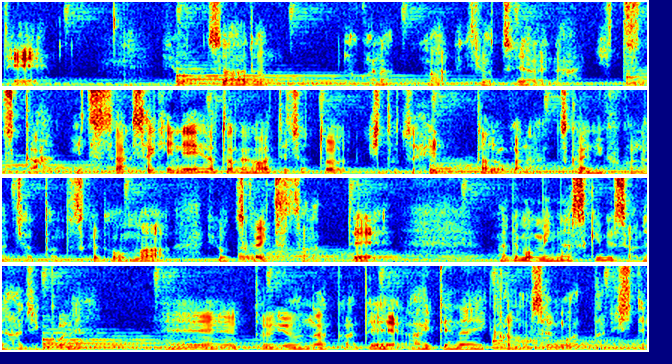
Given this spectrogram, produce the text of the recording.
て4つあるのかな？まあ4つじゃないな。5つか。5つある。最近レイアウトが変わってちょっと1つ減ったのかな？使いにくくなっちゃったんですけどまあ4つか5つあってまあでもみんな好きですよね端っこね。えー、という中で空いてない可能性もあったりして、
